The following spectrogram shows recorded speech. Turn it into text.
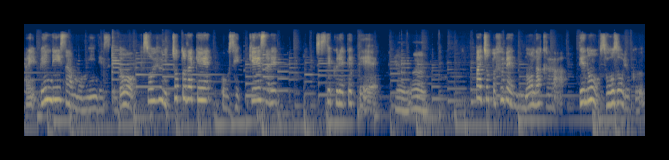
ぱり便利さもいいんですけどそういうふうにちょっとだけこう設計されしてくれてて、うんうん、やっぱりちょっと不便の中での想像力、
